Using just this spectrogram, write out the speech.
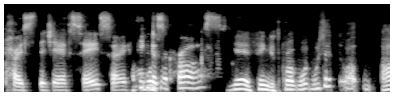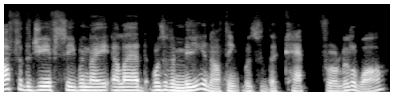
post the GFC. So oh, fingers that, crossed. Yeah, fingers crossed. Was it uh, after the GFC when they allowed? Was it a million? I think was the cap for a little while.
